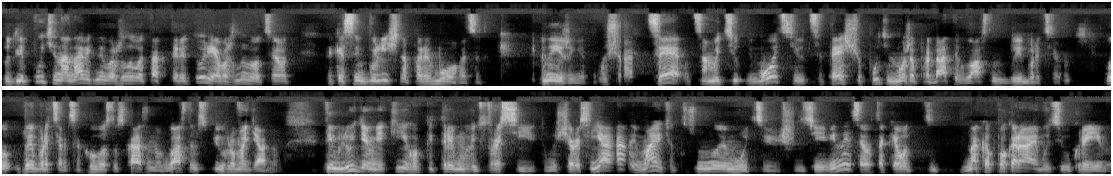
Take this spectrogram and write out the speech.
от для Путіна навіть не важливо так територія, важливо це от таке символічна перемога. Це зниження, тому що це от саме цю емоцію, це те, що Путін може продати власним виборцям. Ну виборцям це голосно сказано, власним співгромадянам, тим людям, які його підтримують в Росії, тому що росіяни мають от основну емоцію що до цієї війни. Це от таке, от покараємо цю Україну,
